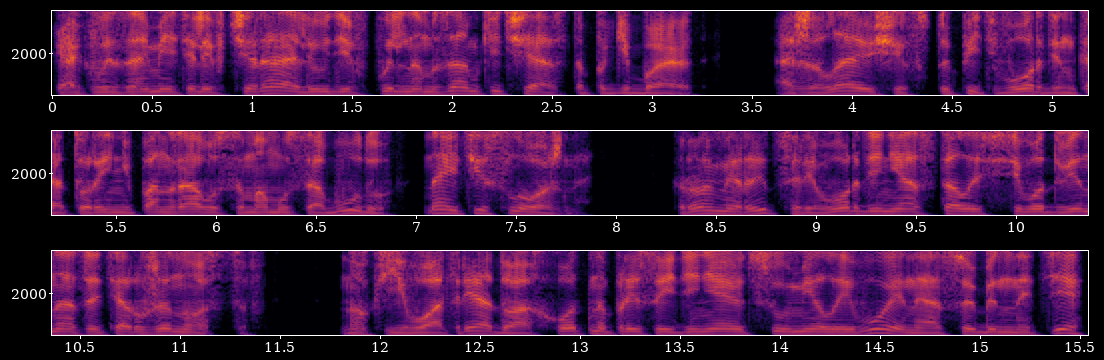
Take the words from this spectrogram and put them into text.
Как вы заметили вчера, люди в пыльном замке часто погибают, а желающих вступить в орден, который не по нраву самому Сабуду, найти сложно. Кроме рыцаря в ордене осталось всего 12 оруженосцев, но к его отряду охотно присоединяются умелые воины, особенно те,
